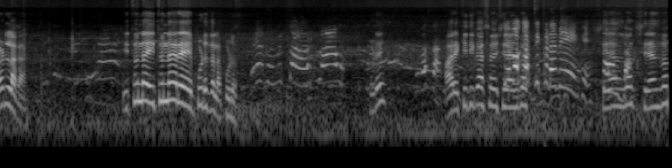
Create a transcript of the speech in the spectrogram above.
पडला का? इथून नाही इथून नाही रे. पुढे चला पुढं. पुढे? अरे किती कसं आहे श्रेयांश बघ. श्रेयांश बघ श्रेयांश बघ.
